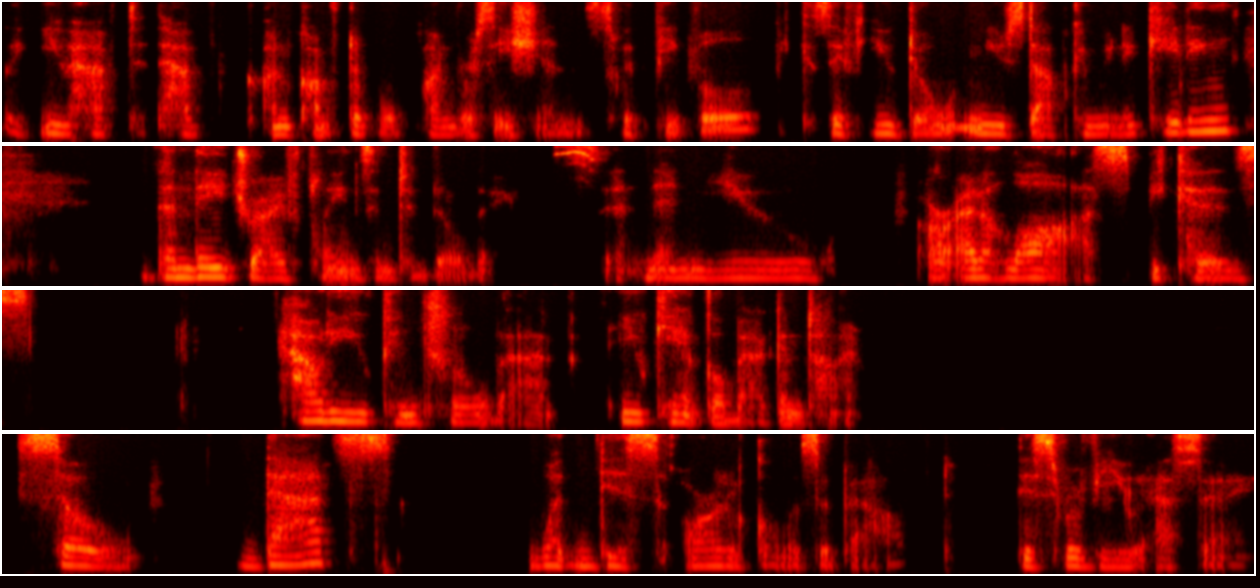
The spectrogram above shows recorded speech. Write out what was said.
Like, you have to have uncomfortable conversations with people because if you don't and you stop communicating, then they drive planes into buildings and then you are at a loss because how do you control that? You can't go back in time. So that's what this article is about, this review essay.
